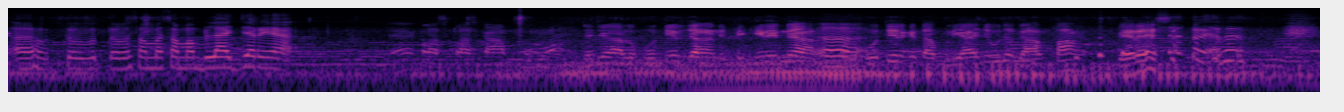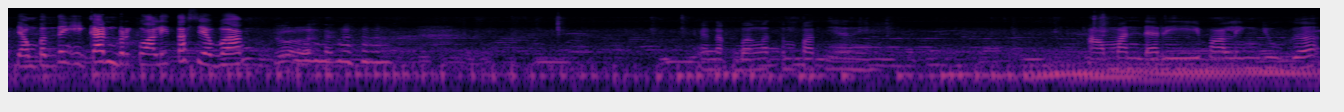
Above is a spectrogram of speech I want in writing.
eh, betul betul sama-sama belajar ya. Kelas-kelas kampung lah Jadi kalau putir jangan dipikirin ya. Kalau putir kita beli aja udah gampang, beres. Yang penting ikan berkualitas ya bang. Enak banget tempatnya nih. Aman dari maling juga.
